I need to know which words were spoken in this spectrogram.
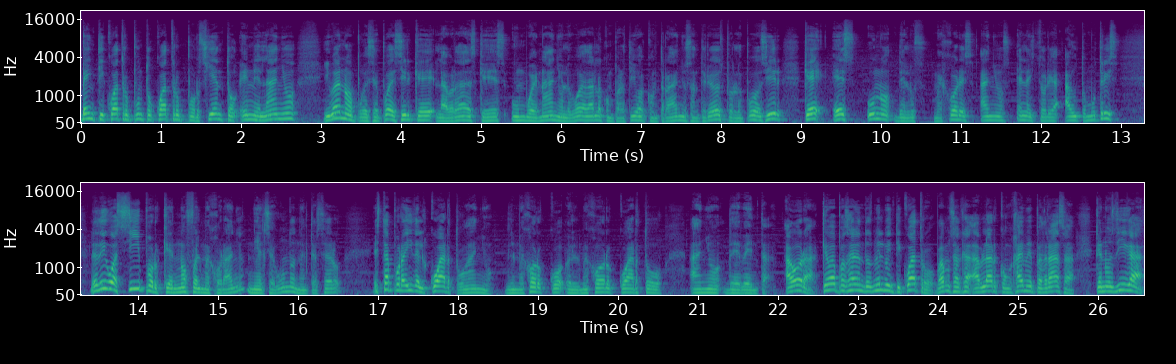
24.4% en el año y bueno, pues se puede decir que la verdad es que es un buen año. Le voy a dar la comparativa contra años anteriores, pero le puedo decir que es uno de los mejores años en la historia automotriz. Le digo así porque no fue el mejor año, ni el segundo, ni el tercero Está por ahí del cuarto año, el mejor, el mejor cuarto año de venta. Ahora, ¿qué va a pasar en 2024? Vamos a hablar con Jaime Pedraza, que nos diga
